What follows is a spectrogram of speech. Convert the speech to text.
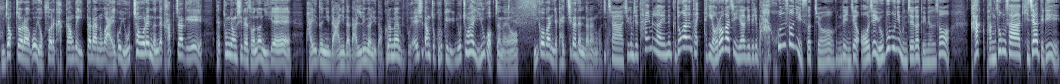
부적절하고 욕설에 가까운 게 있다라는 거 알고 요청을 했는데 갑자기 대통령실에서는 이게 바이든이다 아니다 난리면이다. 그러면 쪽 그렇게 요청할 이유가 없잖아요. 이거가 이제 배치가 된다라는 거죠. 자, 지금 이제 타임라인은 그동안은 다- 되게 여러 가지 이야기들이 막 혼선이 있었죠. 그런데 음. 이제 어제 요 부분이 문제가 되면서 각 방송사 기자들이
